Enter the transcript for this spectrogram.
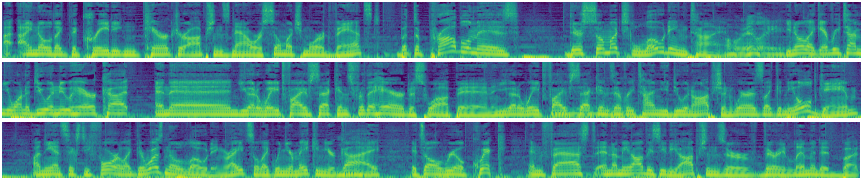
I, I know like the creating character options now are so much more advanced. But the problem is. There's so much loading time. Oh, really? You know, like every time you want to do a new haircut, and then you got to wait five seconds for the hair to swap in, and you got to wait five seconds every time you do an option. Whereas, like in the old game on the N64, like there was no loading, right? So, like when you're making your mm-hmm. guy, it's all real quick and fast. And I mean, obviously the options are very limited, but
